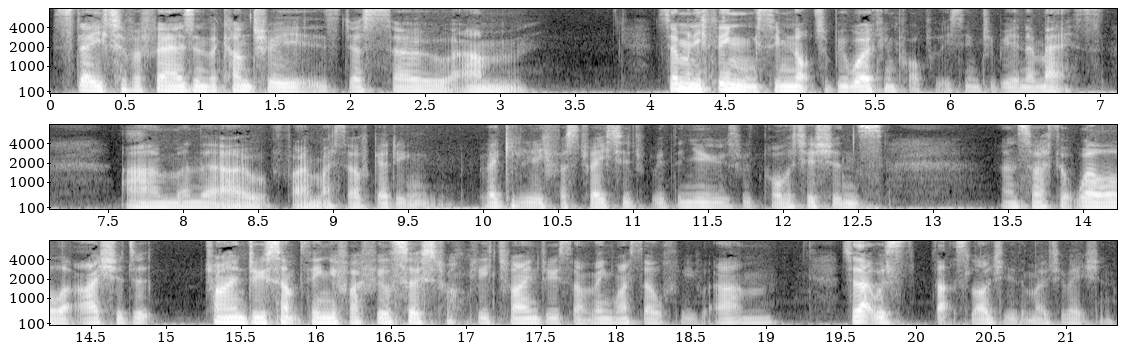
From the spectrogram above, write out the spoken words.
state of affairs in the country is just so um, so many things seem not to be working properly, seem to be in a mess. Um, and I find myself getting regularly frustrated with the news, with politicians. And so I thought, well, I should uh, try and do something if I feel so strongly, try and do something myself. Um, so that was that's largely the motivation.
